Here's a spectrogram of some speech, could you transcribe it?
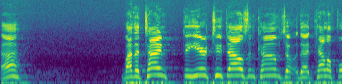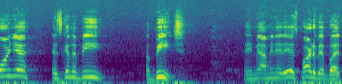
Huh? By the time the year 2000 comes, uh, that California is going to be a beach. Amen. I mean, it is part of it, but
